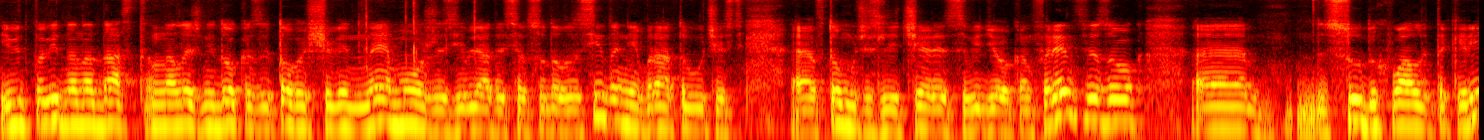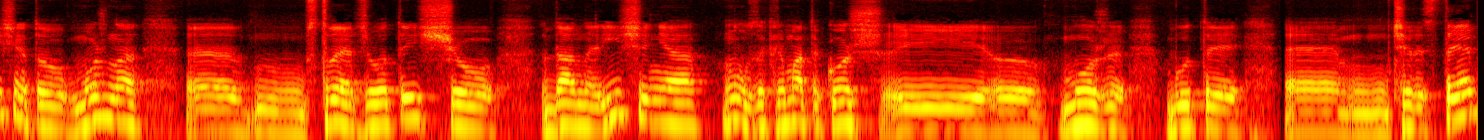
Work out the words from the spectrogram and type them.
і відповідно надасть належні докази того, що він не може з'являтися в судове засіданні, брати участь, е, в тому числі через відеоконференц-зв'язок. е, Суд ухвалить таке рішення, то можна е, стверджувати, що дане рішення, ну зокрема, також і може бути через те,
